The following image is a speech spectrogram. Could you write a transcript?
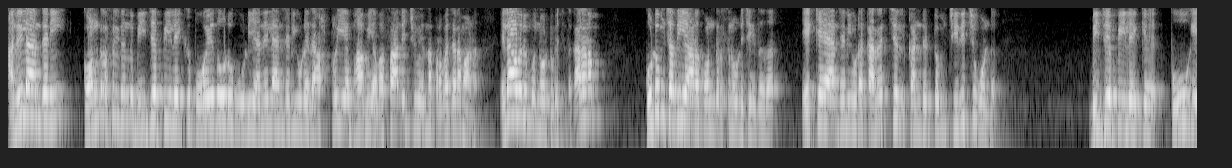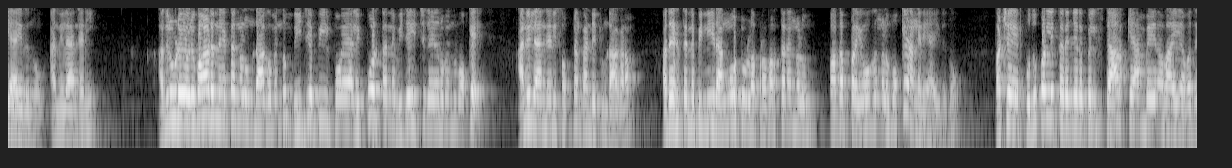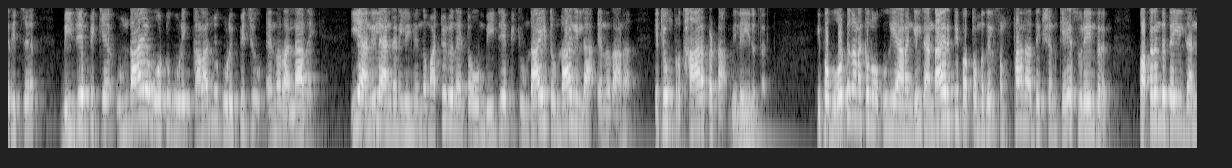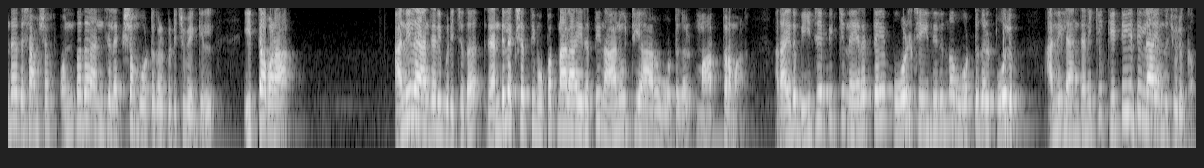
അനിൽ ആന്റണി കോൺഗ്രസിൽ നിന്ന് B J പിയിലേക്ക് പോയതോടുകൂടി അനിൽ ആന്റണിയുടെ രാഷ്ട്രീയ ഭാവി അവസാനിച്ചു എന്ന പ്രവചനമാണ് എല്ലാവരും മുന്നോട്ട് വെച്ചത്. കാരണം കൊടും ചതിയാണ് കോൺഗ്രസിനോട് ചെയ്തത്. എ കെ ആന്റണിയുടെ കരച്ചിൽ കണ്ടിട്ടും ചിരിച്ചുകൊണ്ട് ബി ജെ പിയിലേക്ക് പോവുകയായിരുന്നു അനിൽ ആന്റണി. അതിലൂടെ ഒരുപാട് നേട്ടങ്ങൾ ഉണ്ടാകുമെന്നും ബി ജെ പിയിൽ പോയാൽ ഇപ്പോൾ തന്നെ വിജയിച്ചു കയറുമെന്നും ഒക്കെ അനിൽ ആന്റണി സ്വപ്നം കണ്ടിട്ടുണ്ടാകണം. അദ്ദേഹത്തിന്റെ പിന്നീട് അങ്ങോട്ടുള്ള പ്രവർത്തനങ്ങളും പദപ്രയോഗങ്ങളും ഒക്കെ അങ്ങനെയായിരുന്നു. പക്ഷേ പുതുപ്പള്ളി തെരഞ്ഞെടുപ്പിൽ സ്റ്റാർ ക്യാമ്പയിനറായി അവതരിച്ച് ബി ജെ പിക്ക് ഉണ്ടായ വോട്ട് കൂടി കളഞ്ഞു കുളിപ്പിച്ചു എന്നതല്ലാതെ ഈ അനിൽ ആന്റണിയിൽ നിന്ന് മറ്റൊരു നേട്ടവും ബി ജെ പിക്ക് ഉണ്ടായിട്ടുണ്ടാകില്ല എന്നതാണ് ഏറ്റവും പ്രധാനപ്പെട്ട വിലയിരുത്തൽ. ഇപ്പൊ വോട്ട് കണക്ക് നോക്കുകയാണെങ്കിൽ രണ്ടായിരത്തി പത്തൊമ്പതിൽ സംസ്ഥാന അധ്യക്ഷൻ കെ സുരേന്ദ്രൻ പത്തനംതിട്ടയിൽ രണ്ട് ദശാംശം ഒൻപത് അഞ്ച് ലക്ഷം വോട്ടുകൾ പിടിച്ചുവെങ്കിൽ ഇത്തവണ അനിൽ ആന്റണി പിടിച്ചത് രണ്ട് ലക്ഷത്തി മുപ്പത്തിനാലായിരത്തി നാനൂറ്റി ആറ് വോട്ടുകൾ മാത്രമാണ്. അതായത് ബി നേരത്തെ പോൾ ചെയ്തിരുന്ന വോട്ടുകൾ പോലും അനിൽ ആന്റണിക്ക് കിട്ടിയിട്ടില്ല എന്ന് ചുരുക്കം.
